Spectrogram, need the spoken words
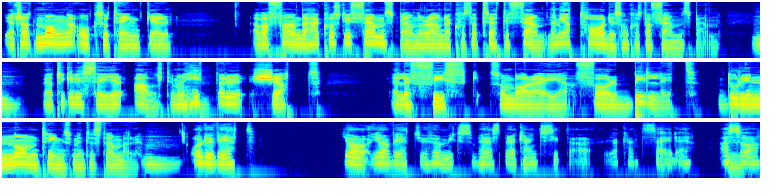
jag tror att många också tänker, ja vad fan, det här kostar ju fem spänn och det andra kostar 35. Nej men jag tar det som kostar fem spänn. Mm. Och jag tycker det säger allt. Jag menar, hittar du kött eller fisk som bara är för billigt, då är det ju någonting som inte stämmer. Mm. Och du vet, jag, jag vet ju hur mycket som helst, men jag kan inte sitta, jag kan inte säga det. Alltså, Mm.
